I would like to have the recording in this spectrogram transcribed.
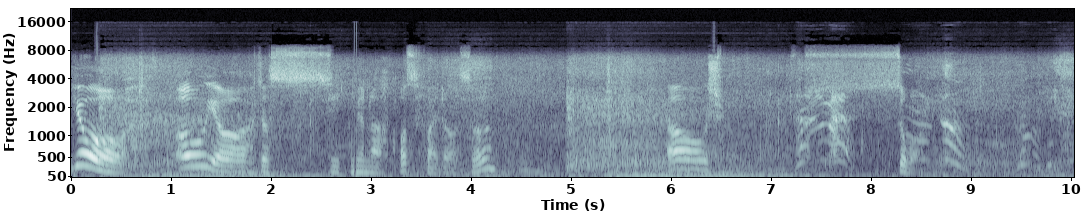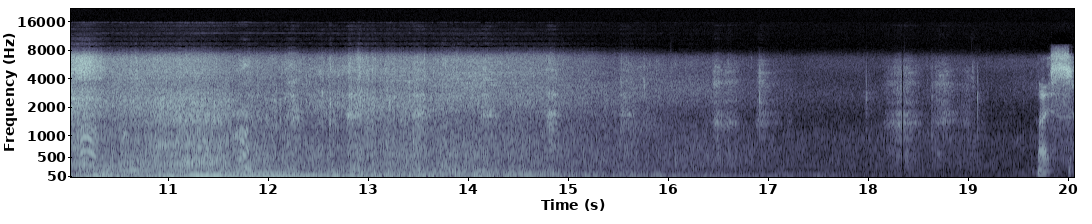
Jo. Oh ja, das sieht mir nach Bossfight aus, oder? Oh, super. Nice.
